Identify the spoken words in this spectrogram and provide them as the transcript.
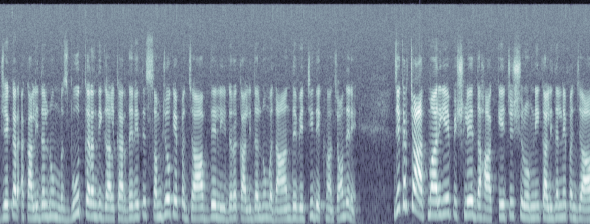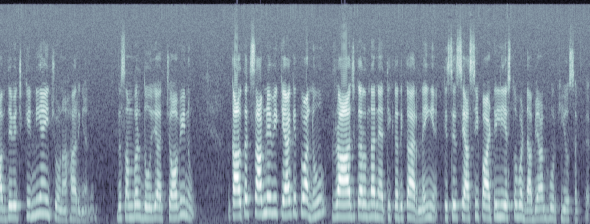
ਜੇਕਰ ਅਕਾਲੀ ਦਲ ਨੂੰ ਮਜ਼ਬੂਤ ਕਰਨ ਦੀ ਗੱਲ ਕਰਦੇ ਨੇ, ਤੇ ਸਮਝੋ ਕਿ ਪੰਜਾਬ ਦੇ ਲੀਡਰ ਅਕਾਲੀ ਦਲ ਨੂੰ ਮੈਦਾਨ ਦੇ ਵਿੱਚ ਹੀ ਦੇਖਣਾ ਚਾਹੁੰਦੇ ਨੇ। ਜੇਕਰ ਝਾਤ ਮਾਰੀਏ, ਪਿਛਲੇ ਦਹਾਕੇ 'ਚ ਸ਼੍ਰੋਮਣੀ ਅਕਾਲੀ ਦਲ ਨੇ ਪੰਜਾਬ ਦੇ ਵਿੱਚ ਕਿੰਨੀਆਂ ਹੀ ਚੋਣਾਂ ਹਾਰੀਆਂ ਨੇ। ਦਸੰਬਰ 2024 ਨੂੰ ਅਕਾਲ ਤਖਤ ਸਾਹਿਬ ਨੇ ਵੀ ਕਿਹਾ ਕਿ ਤੁਹਾਨੂੰ ਰਾਜ ਕਰਨ ਦਾ ਨੈਤਿਕ ਅਧਿਕਾਰ ਨਹੀਂ ਹੈ। ਕਿਸੇ ਸਿਆਸੀ ਪਾਰਟੀ ਲਈ ਇਸ ਤੋਂ ਵੱਡਾ ਬਿਆਨ ਹੋਰ ਕੀ ਹੋ ਸਕਦਾ ਹੈ?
